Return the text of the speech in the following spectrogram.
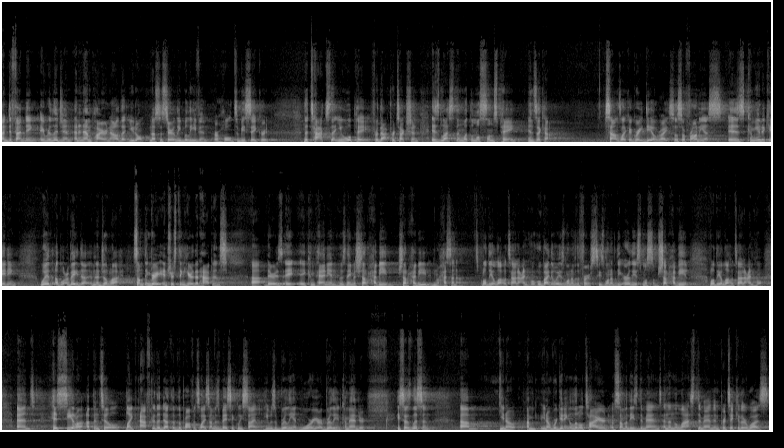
and defending a religion and an empire now that you don't necessarily believe in or hold to be sacred, the tax that you will pay for that protection is less than what the Muslims pay in zakah. Sounds like a great deal, right? So Sophronius is communicating with Abu Ubaidah ibn Jarrah. Something very interesting here that happens. Uh, there is a, a companion whose name is Sharhabil, Sharhabil ibn Hasana, radiallahu ta'ala anhu, who by the way is one of the first. He's one of the earliest Muslims, Sharhabil, radiallahu ta'ala anhu. And his seerah up until like after the death of the Prophet ﷺ is basically silent. He was a brilliant warrior, a brilliant commander. He says, listen, um, you know, I'm, you know, we're getting a little tired of some of these demands. And then the last demand in particular was,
